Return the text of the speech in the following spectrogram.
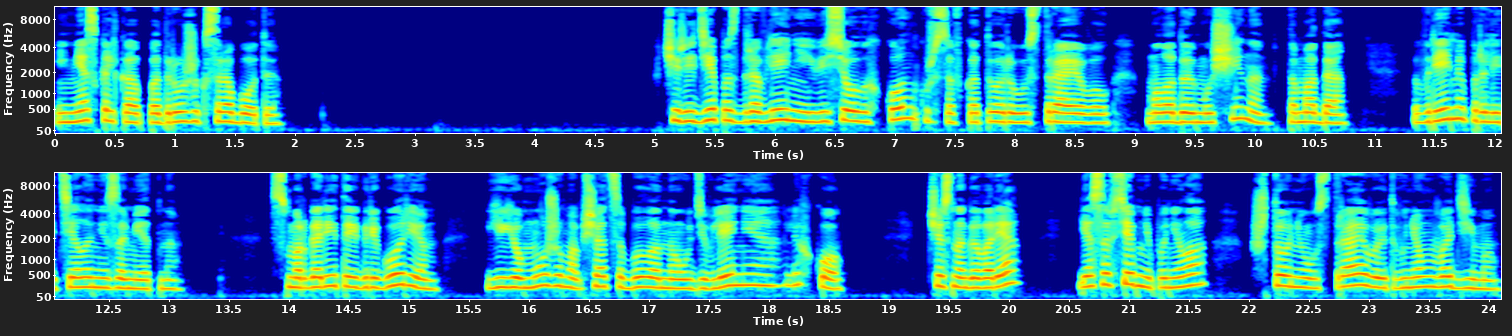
и несколько подружек с работы. В череде поздравлений и веселых конкурсов, которые устраивал молодой мужчина, Тамада, Время пролетело незаметно. С Маргаритой и Григорием, ее мужем, общаться было на удивление легко. Честно говоря, я совсем не поняла, что не устраивает в нем Вадима.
